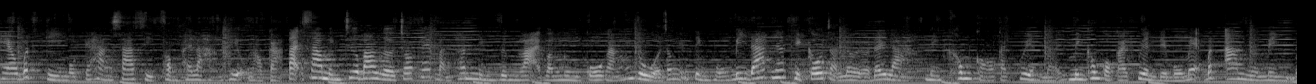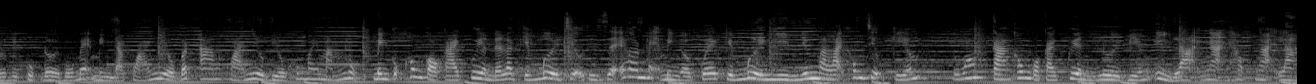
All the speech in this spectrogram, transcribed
theo bất kỳ một cái hàng xa xỉ phẩm hay là hàng hiệu nào cả, tại sao mình chưa bao giờ cho phép bản thân mình dừng lại và ngừng cố gắng dù ở trong những tình huống bi đát nhất thì câu trả lời ở đây là mình không có cái quyền đấy. Mình không có cái quyền để bố mẹ bất an về mình bởi vì cuộc đời bố mẹ mình đã quá nhiều bất an, quá nhiều nhiều điều không may mắn rồi mình cũng không có cái quyền, đấy là kiếm 10 triệu thì dễ hơn mẹ mình ở quê kiếm 10 nghìn nhưng mà lại không chịu kiếm đúng không? Càng không có cái quyền lười biếng ỉ lại, ngại học, ngại làm.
